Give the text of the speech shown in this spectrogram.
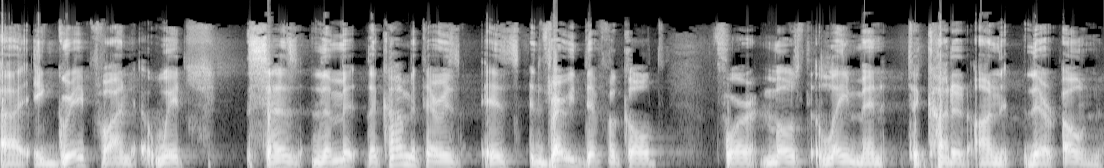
Uh, a grapevine, which says the the commentaries is very difficult for most laymen to cut it on their own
